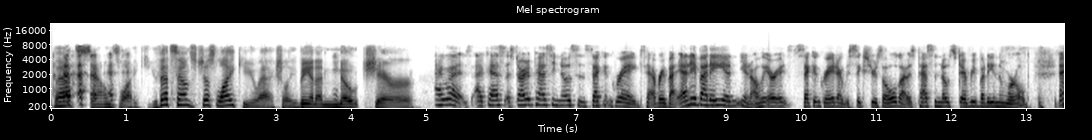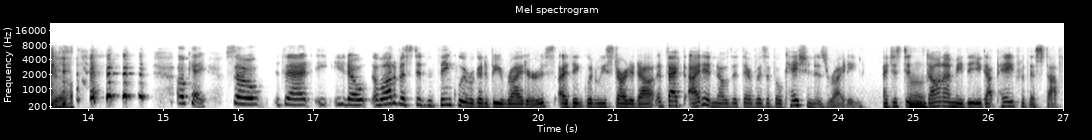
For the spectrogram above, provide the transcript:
that sounds like you. That sounds just like you, actually, being a note sharer. I was. I passed. I started passing notes in second grade to everybody, anybody, and you know, here second grade. I was six years old. I was passing notes to everybody in the world. Yeah. okay, so that you know, a lot of us didn't think we were going to be writers. I think when we started out. In fact, I didn't know that there was a vocation as writing. I just didn't mm. dawn on me that you got paid for this stuff.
